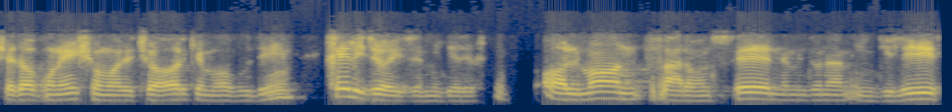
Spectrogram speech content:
کتابخونه شماره چهار که ما بودیم خیلی جایزه می‌گرفتیم. آلمان فرانسه نمی‌دونم انگلیس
